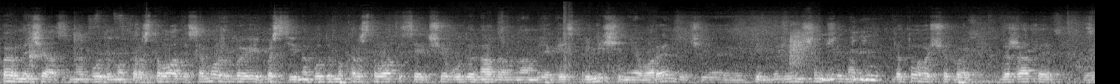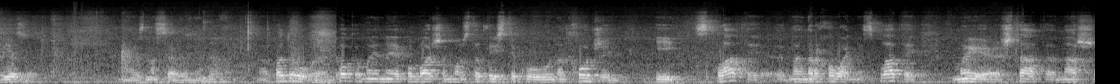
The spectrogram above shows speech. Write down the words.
певний час ми будемо користуватися, може би і постійно будемо користуватися, якщо буде надано нам якесь приміщення в оренду чи е, іншим чином для того, щоб держати зв'язок е, з населенням. А По-друге, поки ми не побачимо статистику надходжень і сплати, на нарахування сплати, ми штат наш,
